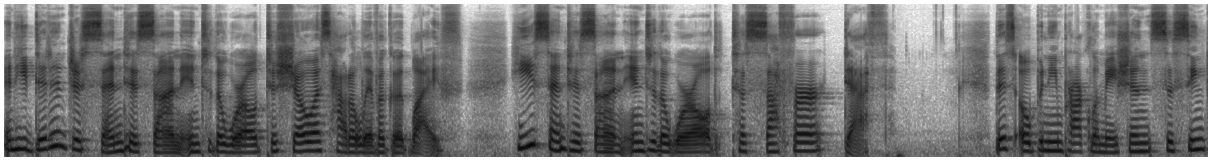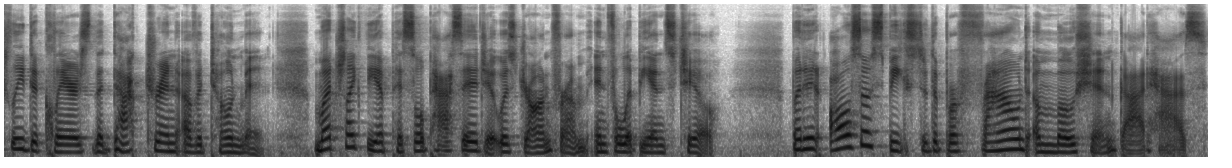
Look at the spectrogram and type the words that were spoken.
And he didn't just send his son into the world to show us how to live a good life, he sent his son into the world to suffer death. This opening proclamation succinctly declares the doctrine of atonement, much like the epistle passage it was drawn from in Philippians 2. But it also speaks to the profound emotion God has.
